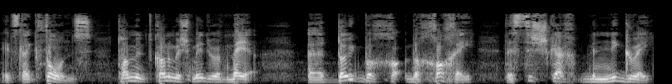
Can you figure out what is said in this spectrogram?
it's like thorns. Konomish of Meir. Uh, Doig b'choche, v'stishkach b'nigrei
